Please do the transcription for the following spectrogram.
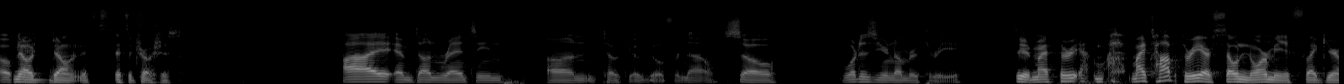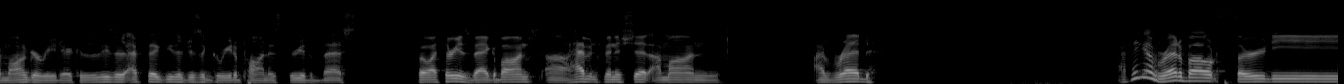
Okay. No, don't. It's it's atrocious. I am done ranting on Tokyo Ghoul for now. So, what is your number three? Dude, my three, my top three are so normy if like you're a manga reader because these are I feel like these are just agreed upon as three of the best. But my three is Vagabond. Uh, I haven't finished it. I'm on. I've read. I think I've read about thirty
